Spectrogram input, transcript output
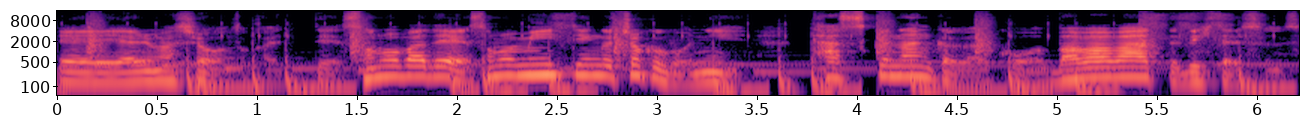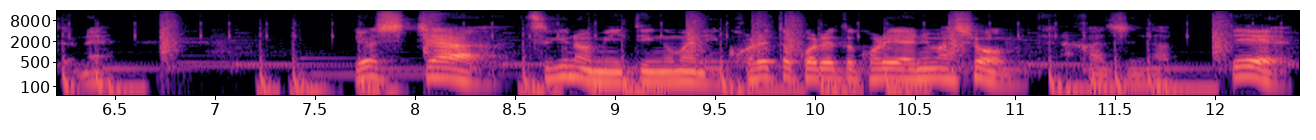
えー、やりましょうとか言ってその場でそのミーティング直後にタスクなんかがこうバババってできたりするんですよね。よしじゃあ次のミーティング前にこれとこれとこれやりましょうみたいな感じになって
